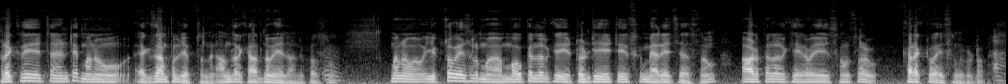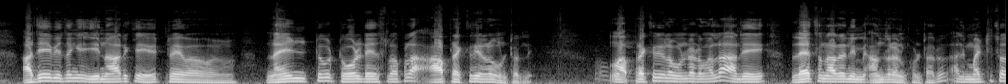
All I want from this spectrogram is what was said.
ప్రక్రియ ఏంటంటే మనం ఎగ్జాంపుల్ చెప్తున్నాం అందరికీ అర్థమయ్యే దానికోసం. మనం యుక్త వయసులో మా మగపిల్లలకి ట్వంటీ ఎయిట్ ఇయర్స్కి మ్యారేజ్ చేస్తాం ఆడపిల్లలకి ఇరవై ఐదు సంవత్సరాలు కరెక్ట్ వయసు అనుకుంటాం. అదేవిధంగా ఈ నారుకి నైన్ టు ట్వెల్వ్ డేస్ లోపల ఆ ప్రక్రియలో ఉంటుంది. ఆ ప్రక్రియలో ఉండడం వల్ల అది లేతనారని అందరూ అనుకుంటారు. అది మట్టితో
